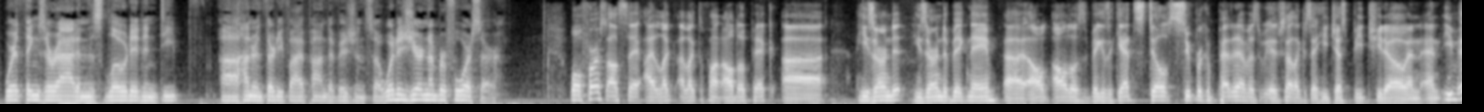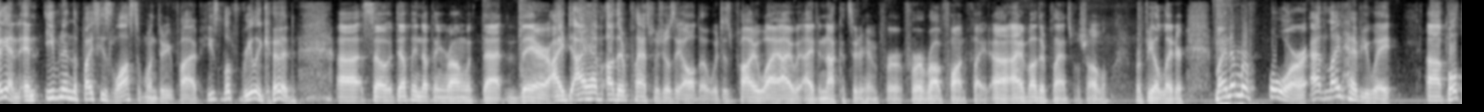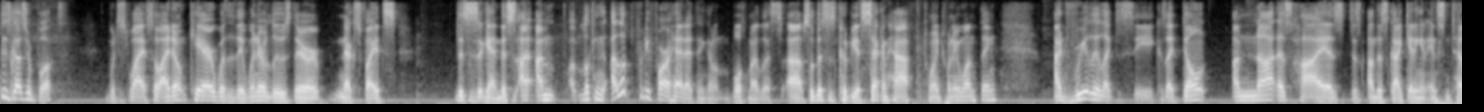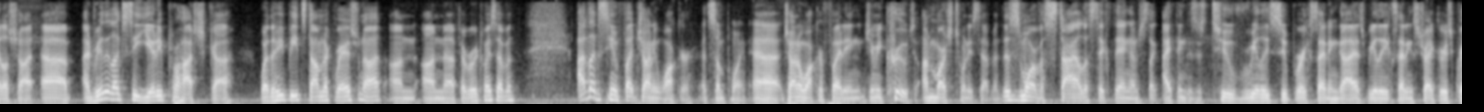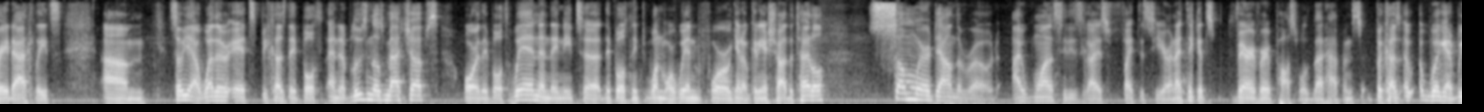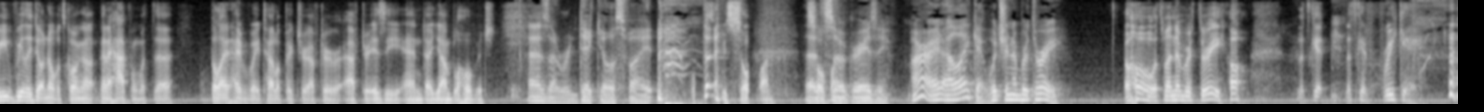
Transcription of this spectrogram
where things are at in this loaded and deep uh, 135 pound division. So, what is your number four, sir? Well, first I'll say I like I like the Font Aldo pick. Uh, he's earned it. He's earned a big name. Uh, all, all those as big as it gets. Still super competitive. As we said, like I said, he just beat Chito, and and even, again, and even in the fights he's lost at 135, he's looked really good. Uh, so definitely nothing wrong with that there. I, I have other plans for Jose Aldo, which is probably why I, I did not consider him for for a Rob Font fight. Uh, I have other plans, which I'll reveal later. My number four at light heavyweight. Uh, both these guys are booked which is why so I don't care whether they win or lose their next fights this is again this is I, am looking I looked pretty far ahead I think on both my lists. Uh, so this is could be a second half 2021 thing. I'd really like to see because I don't I'm not as high as this, on this guy getting an instant title shot. Uh, I'd really like to see Jiri Prochazka whether he beats Dominick Reyes or not on on uh, February 27th. I'd like to see him fight Johnny Walker at some point. Uh, Johnny Walker fighting Jimmy Crute on March 27th. This is more of a stylistic thing. I'm just like I think this is two really super exciting guys, really exciting strikers, great athletes. Um, so yeah, whether it's because they both ended up losing those matchups or they both win and they need to they both need one more win before you know getting a shot at the title somewhere down the road, I want to see these guys fight this year, and I think it's very, very possible that, that happens because uh, again, we really don't know what's going on going to happen with the the light heavyweight title picture after after Izzy and uh, Jan Blachowicz. That is a ridiculous fight. Be so fun. That's so, fun. so crazy. All right, I like it. What's your number three? Oh, what's my number three? Oh, let's get let's get freaky.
